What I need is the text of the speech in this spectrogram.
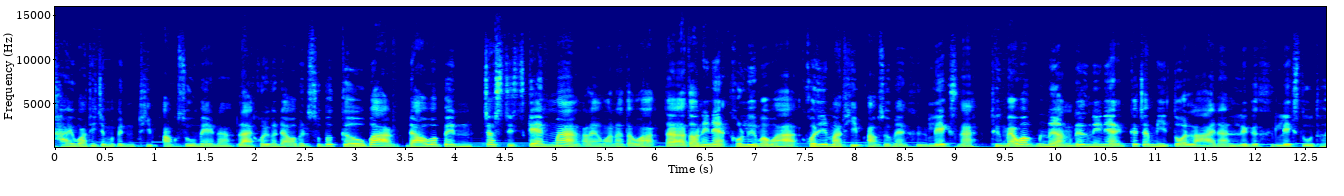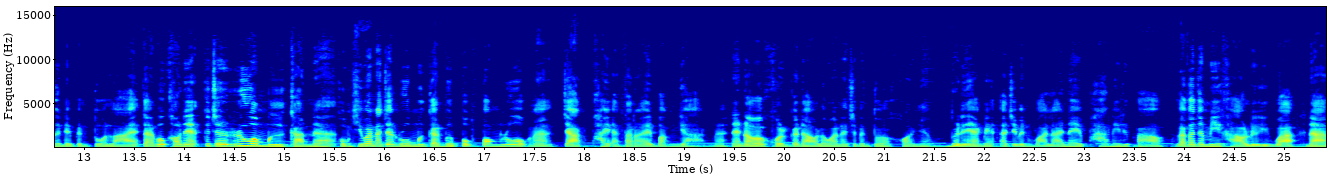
ใครวะที่จะมาเป็นทีมอัพกับซูเมนนะ หลายคนก็เดาว่าเป็นซูเปอร์เกิลบ้าง เดาว่าเป็น Justice Gang บ้างอะไรประมาณนั้นแต่ว่า แต่ตอนนี้เนี่ยเขาลือมาว่าคนที่มาทีมอัพซูเมนคือเล็กซ์นะ ถึงแม้ว่าหนังเรื่องนี้เนี่ยก็จะมีตัวร้ายนะหรือก็คือเล็กซ์ลูเทอร์เนี่ยเป็นตัวร้าย แต่พวกเขาเนี่ยก็จะร่วมมือกันนะ ผมคิดว่าน่าจะร่วมมือกันเพื่อปกป้องโลกนะ จากภัยอันตรายบางอย่างนะ แน่นอนว่าคนก็เดาแล้วว่าน่าจะเป็นตัวละครอย่างเบรนแอกเนี่ยอาจจะเป็นวายร้ายในภาคนี้หรือเปล่า แล้วก็จะมีข่าวลืออีกว่าหนัง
